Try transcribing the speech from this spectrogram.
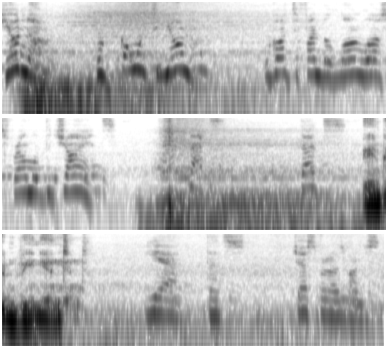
Jotunheim. We're going to Jotunheim. We're going going to find the long-lost realm of the giants. That's... that's... Inconvenient. Yeah, that's just what I was going to say.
